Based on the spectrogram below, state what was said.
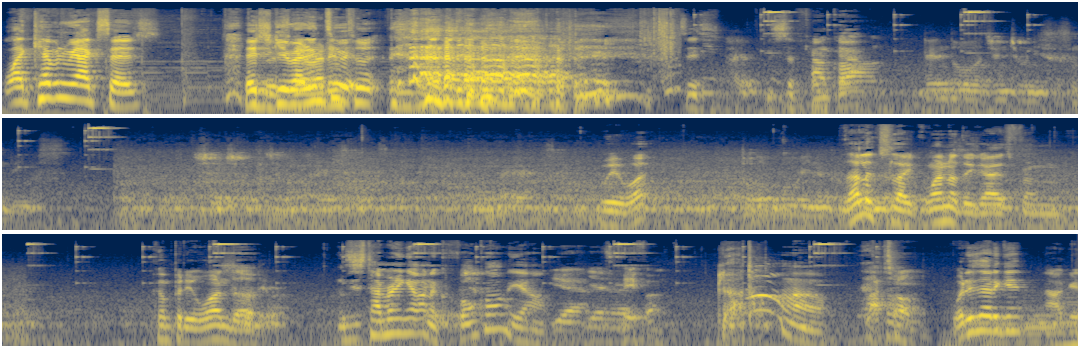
like Kevin React says, let's just get right, into, it. this- this is a? Countdown. Wait, what? 滞りなく That looks like one of the guys from Company One, though. Is this time running out on a phone call? Yeah. Yeah. Yeah. Payphone. Oh. Hot tone. What is that again? Ah, Okay.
